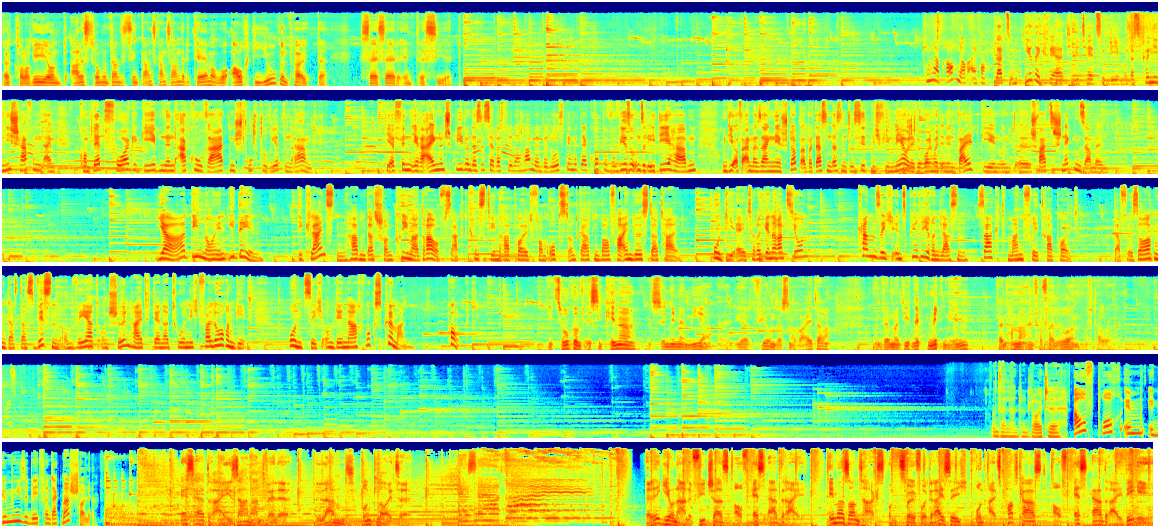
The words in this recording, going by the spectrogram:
Ökologie und alles drum und dran, das sind ganz, ganz andere Themen, wo auch die Jugend heute sehr, sehr interessiert. Kinder brauchen auch einfach Platz, um ihre Kreativität zu leben. Und das können die nicht schaffen in einem komplett vorgegebenen, akkuraten, strukturierten Rahmen. Die erfinden ihre eigenen Spiele und das ist ja, was wir noch haben, wenn wir losgehen mit der Gruppe, wo wir so unsere Idee haben und die auf einmal sagen, nee, stopp, aber das und das interessiert mich viel mehr oder wir wollen heute in den Wald gehen und äh, schwarze Schnecken sammeln. Ja, die neuen Ideen. Die Kleinsten haben das schon prima drauf, sagt Christine Rappold vom Obst- und Gartenbauverein Löstertal. Und die ältere Generation kann sich inspirieren lassen, sagt Manfred Rappold. Dafür sorgen, dass das Wissen um Wert und Schönheit der Natur nicht verloren geht und sich um den Nachwuchs kümmern. Punkt. Die Zukunft ist die Kinder, es sind nicht mehr wir. Wir führen das noch weiter. Und wenn wir die nicht mitnehmen, dann haben wir einfach verloren auf Dauer. Leute. Aufbruch im Gemüsebeet von Dagmar Scholle. SR3 Saarlandwelle. Land und Leute. SR3. Regionale Features auf SR3. Immer sonntags um 12.30 Uhr und als Podcast auf sr3.de.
